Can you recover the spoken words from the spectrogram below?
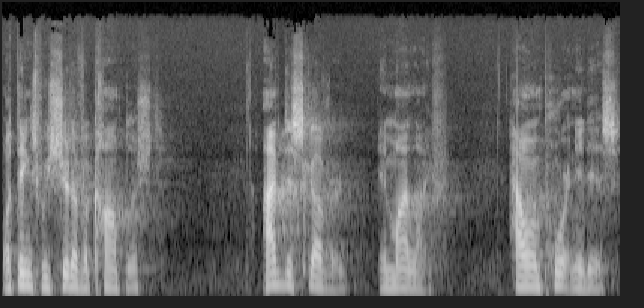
or things we should have accomplished. I've discovered in my life how important it is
